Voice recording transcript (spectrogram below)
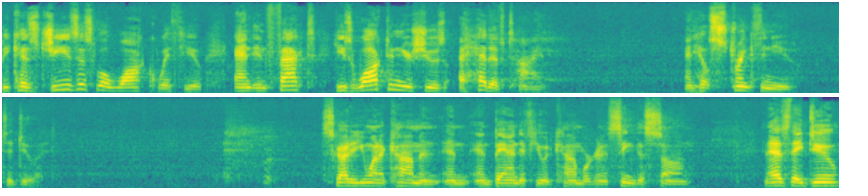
Because Jesus will walk with you. And in fact, He's walked in your shoes ahead of time. And He'll strengthen you to do it. Scotty, you want to come and, and, and band, if you would come, we're going to sing this song. And as they do,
